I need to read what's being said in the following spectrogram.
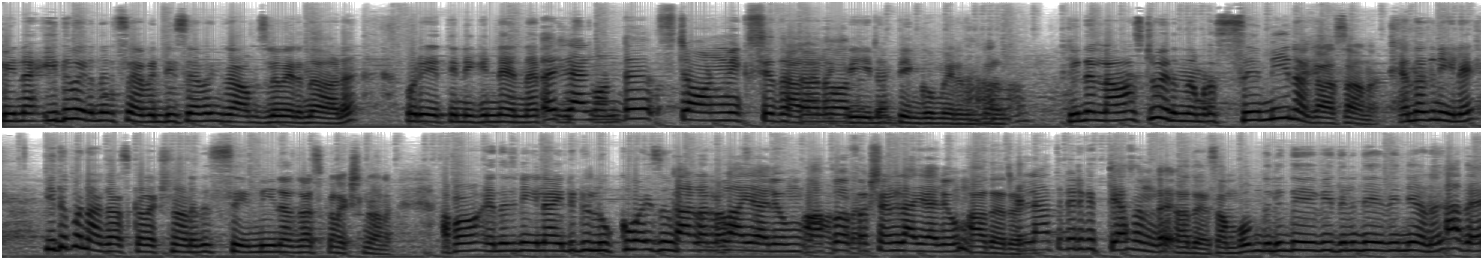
പിന്നെ ഇത് വരുന്നത് സെവന്റി സെവൻ ഗ്രാംസിൽ വരുന്നതാണ്. ഒരു എത്തിനിക്കിന്റെ എന്ന രണ്ട് സ്റ്റോൺ മിക്സ് ചെയ്തിട്ടാണ് ഗ്രീനും പിങ്കും വരുന്നത് പിന്നെ ലാസ്റ്റ് വരുന്നത് നമ്മുടെ സെമി നഗാസ് ആണ്. എന്താ വെച്ചിട്ടുണ്ടെങ്കിൽ ഇതിപ്പോ നഗാസ് കളക്ഷൻ ആണ് ഇത് സെമി നഗാസ് കളക്ഷൻ ആണ്. അപ്പൊ എന്താ വെച്ചിട്ടുണ്ടെങ്കിൽ അതിന്റെ ഒരു ലുക്ക് വൈസ് കളറിലായാലും ആ പെർഫെക്ഷനിലായാലും അതെ, അതെ. എല്ലാത്തിലും ഒരു വ്യത്യാസമുണ്ട്. അതെ സംഭവം ഇതിലും ദേവി ഇതിലും ദേവി തന്നെയാണ്. അതെ.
